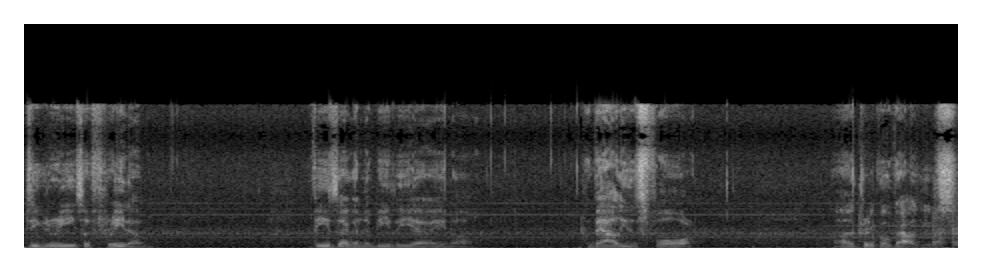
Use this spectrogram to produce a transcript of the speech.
degrees of freedom these are going to be the uh, you know values for uh, critical values.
